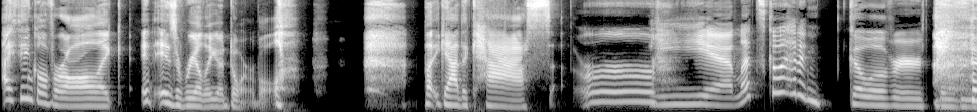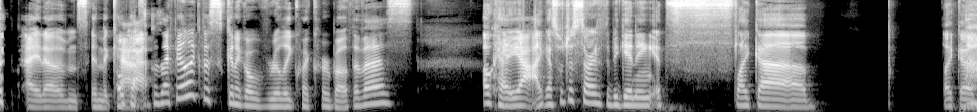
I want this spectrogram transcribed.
I think overall, like, it is really adorable. but yeah, the cast. Yeah, let's go ahead and go over the items in the cast because okay. I feel like this is going to go really quick for both of us. Okay, yeah, I guess we'll just start at the beginning. It's like a like a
